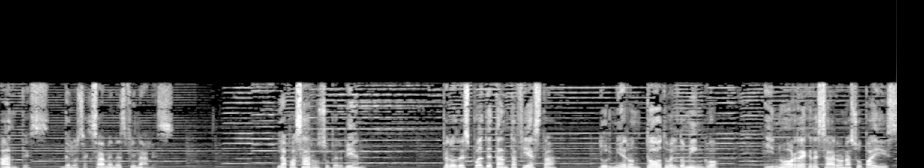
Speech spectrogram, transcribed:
antes de los exámenes finales. La pasaron súper bien, pero después de tanta fiesta, durmieron todo el domingo y no regresaron a su país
